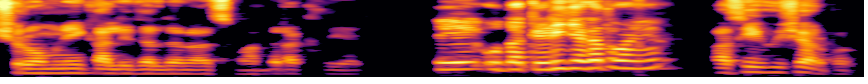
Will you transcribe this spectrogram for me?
ਸ਼੍ਰੋਮਣੀ ਅਕਾਲੀ ਦਲ ਦੇ ਨਾਲ ਸੰਬੰਧ ਰੱਖਦੇ ਹਾਂ ਤੇ ਉਹਦਾ ਕਿਹੜੀ ਜਗ੍ਹਾ ਤੋਂ ਆਏ ਆ? ਅਸੀਂ ਹੁਸ਼ਿਆਰਪੁਰ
